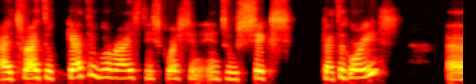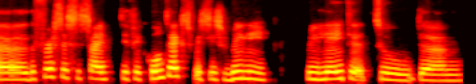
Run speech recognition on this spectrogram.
I try to categorize this question into six categories. Uh, the first is the scientific context, which is really related to the, um,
